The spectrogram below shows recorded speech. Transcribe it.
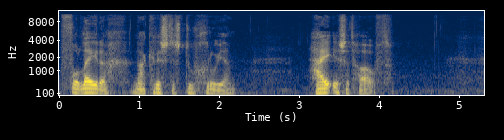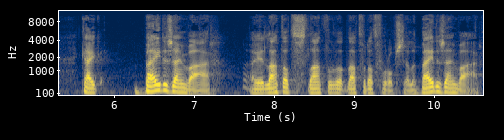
volledig naar Christus toe groeien. Hij is het hoofd. Kijk, beide zijn waar. Laat dat, we, laten we dat vooropstellen. Beide zijn waar.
